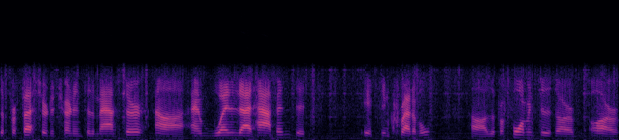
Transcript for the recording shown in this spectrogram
the professor to turn into the master uh, and when that happens it's it's incredible uh, the performances are are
